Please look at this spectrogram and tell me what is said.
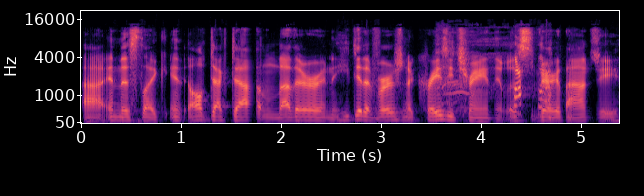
Uh, in this like in, all decked out in leather, and he did a version of Crazy Train that was very loungy.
